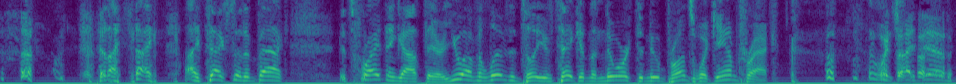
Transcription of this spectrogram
and I, I, I texted him back, "It's frightening out there. You haven't lived until you've taken the Newark to New Brunswick Amtrak." Which I did.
